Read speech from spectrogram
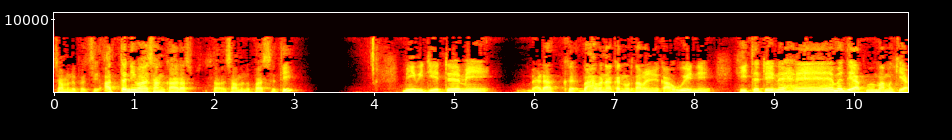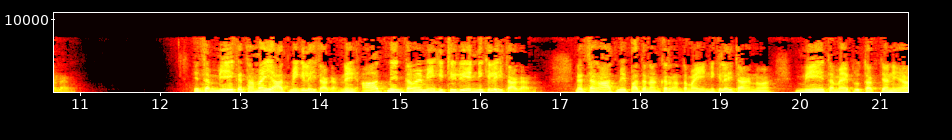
සමනුපස්සති අත්තනිවා සංඛාරස් සමනුපස්සති මේ විදිහට මේ වැඩක් භාවනා කරනකොට තමයි මේක අහුවෙන්නේ හිතට එන හැම දෙයක්ම මම කියා ගන්නවා එතන මේක තමයි ආත්මය කියලා හිතාගන්නේ. ආත්මයෙන් තමයි මේ හිතවිලි එන්නේ කියලා හිතාගන්නේ. නැත්නම් ආත්මේ පදනම් කරගෙන තමයි එන්නේ කියලා හිතාගන්නවා. මේ තමයි පෘ탁ජනයා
